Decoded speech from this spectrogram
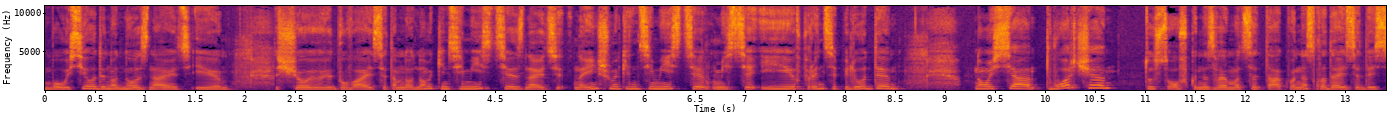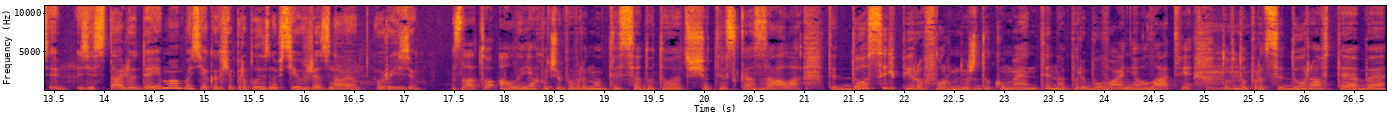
бо усі один одного знають, і що відбувається там на одному кінці місця, знають на іншому кінці місця місця. І в принципі люди, ну уся творча. Тусовка, назвемо це так. Вона складається десь зі ста людей, мабуть, яких я приблизно всіх вже знаю у ризі. Злато, але я хочу повернутися до того, що ти сказала. Ти до сих пір оформлюєш документи на перебування в Латвії. Тобто процедура в тебе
